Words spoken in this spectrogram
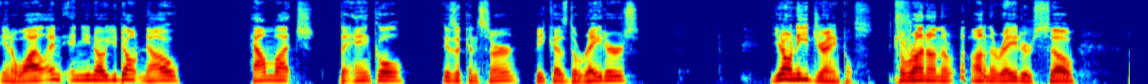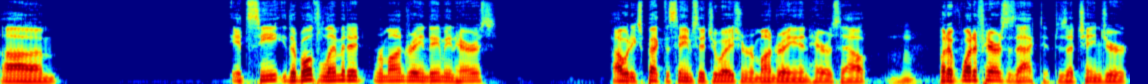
in a while. And and you know you don't know how much the ankle is a concern because the Raiders you don't need your ankles to run on the on the Raiders. So um it seems they're both limited, Rhamondre and Damien Harris. I would expect the same situation, Rhamondre and Harris out. hmm But if what if Harris is active? Does that change your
